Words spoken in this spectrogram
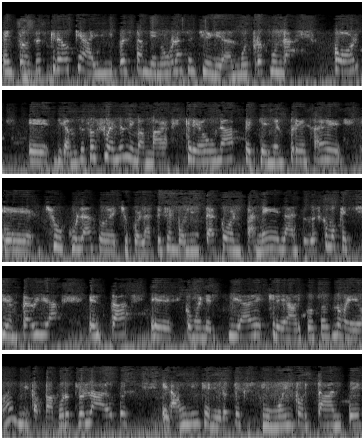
Entonces creo que ahí pues también hubo una sensibilidad muy profunda por eh, digamos, esos sueños, mi mamá creó una pequeña empresa de eh, chúculas o de chocolates en bolita con panela, entonces como que siempre había esta eh, como energía de crear cosas nuevas. Mi papá, por otro lado, pues era un ingeniero textil muy importante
